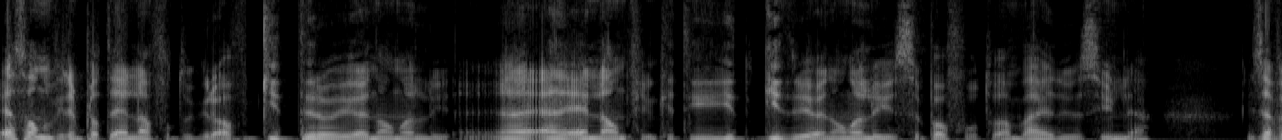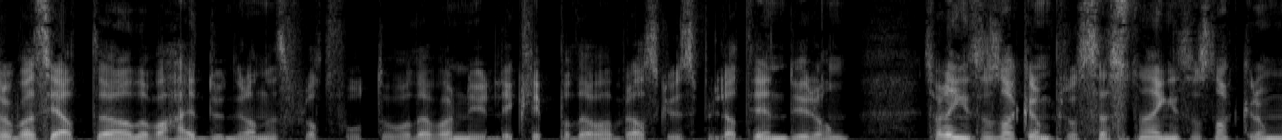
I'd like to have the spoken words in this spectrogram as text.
Jeg savner for at en eller annen fotograf gidder å gjøre en, eh, en eller annen gidder å gjøre en analyse på fotoarbeidet usynlige. Istedenfor å bare si at ja, det var heidundrende flott foto, og det var nydelig klipp og det var bra skuespill til en dyrhånd. Så er det ingen som snakker om prosessen, det er ingen som snakker om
